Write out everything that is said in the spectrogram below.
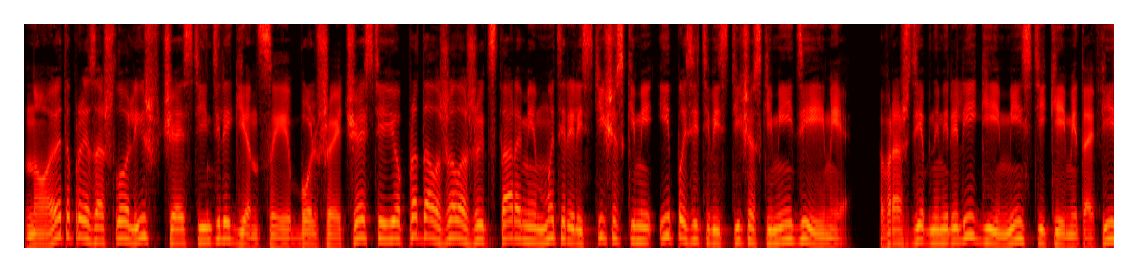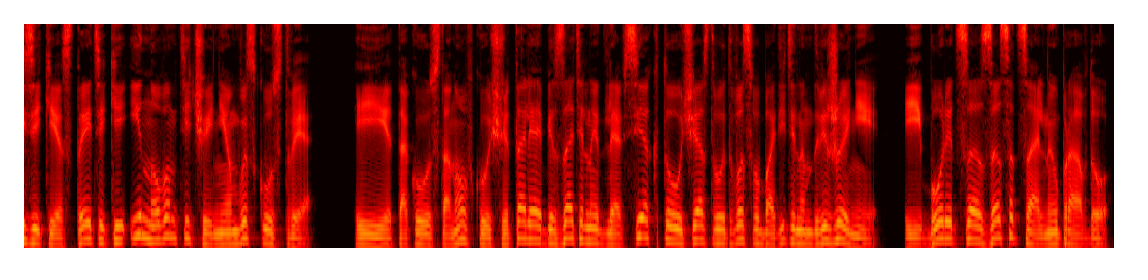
Но это произошло лишь в части интеллигенции, большая часть ее продолжала жить старыми материалистическими и позитивистическими идеями, враждебными религии, мистике, метафизике, эстетике и новым течениям в искусстве. И такую установку считали обязательной для всех, кто участвует в освободительном движении и борется за социальную правду.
